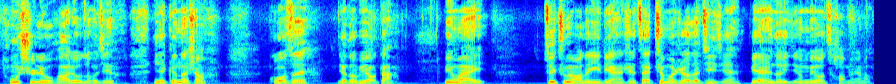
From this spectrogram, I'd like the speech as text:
同时留花留走茎也跟得上，果子也都比较大。另外。最重要的一点是在这么热的季节，别人都已经没有草莓了，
